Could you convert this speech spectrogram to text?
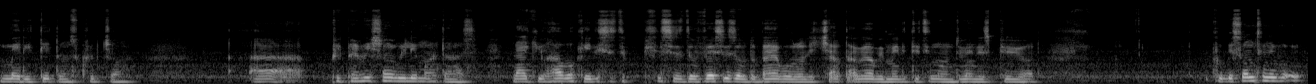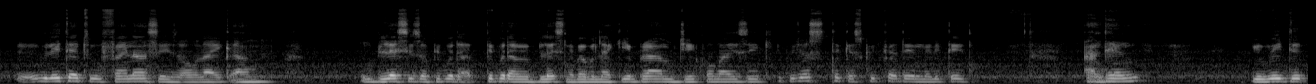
meditate on scripture. Uh, preparation really matters like you have okay this is the this is the verses of the bible or the chapter where i'll be meditating on during this period could be something related to finances or like um blessings of people that people that were blessed in the bible like abraham jacob isaac. You could just take a scripture there meditate. And then you read it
